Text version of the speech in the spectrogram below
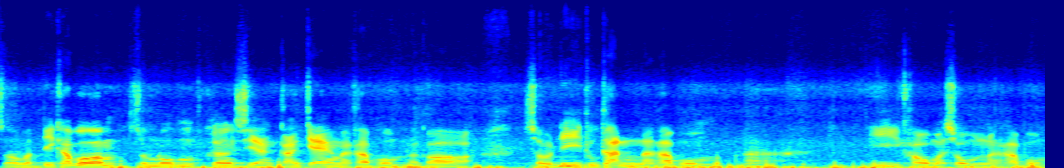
สวัสดีครับผมสมรมเครื่องเสียงกลางแจ้งนะครับผมแล้วก็สวัสดีทุกท่านนะครับผมที่เข้ามาชมนะครับผม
